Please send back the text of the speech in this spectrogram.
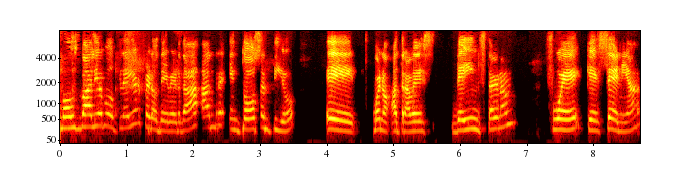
most valuable player, pero de verdad, Andrés, en todo sentido, eh, bueno, a través de Instagram fue que Senia,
